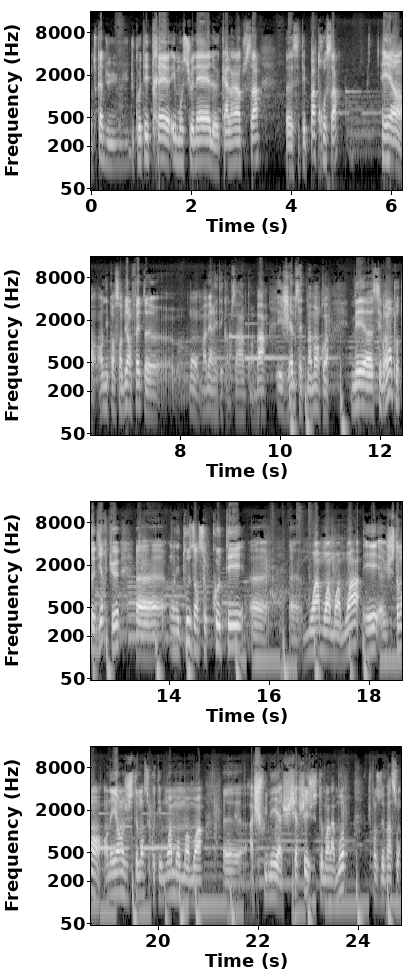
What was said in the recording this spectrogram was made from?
en tout cas du, côté très émotionnel, câlin, tout ça, euh, c'était pas trop ça. Et en y pensant bien, en fait, bon, ma mère était comme ça, point barre, et j'aime cette maman, quoi. Mais c'est vraiment pour te dire que on est tous dans ce côté moi, moi, moi, moi, et justement, en ayant justement ce côté moi, moi, moi, moi, à chouiner, à chercher justement l'amour, de façon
